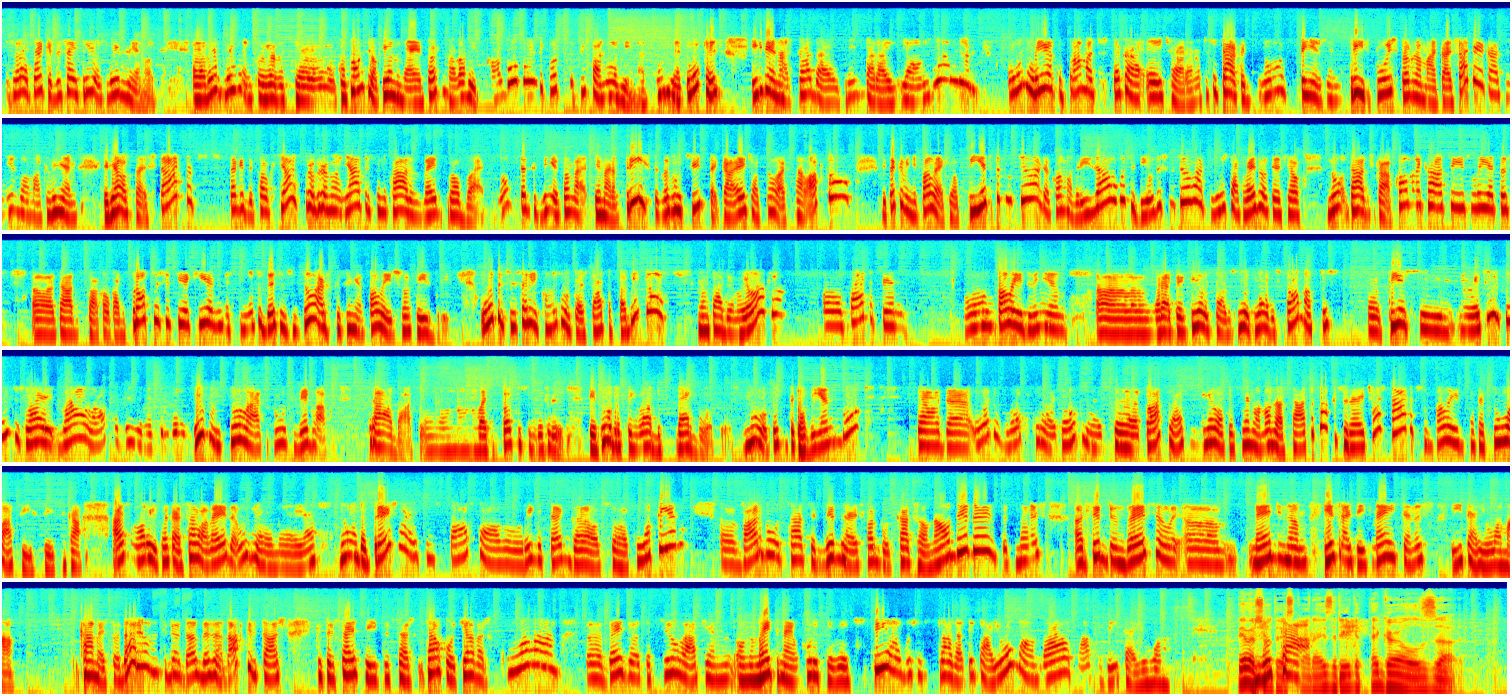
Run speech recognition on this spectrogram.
Es varētu teikt, ka es eju trijos virzienos. Uh, viens virziens, ko jau es, uh, ko Toms jau pieminēja, ir personāla vadības konsultanti. Ko tas vispār nozīmē? Tas nozīmē to, ka es ikdienā strādāju principā ar jaunu uzņēmumu un lieku pamatus HR. Nu, tas ir tā, ka, nu, pieņemsim, trīs puikas programmētāji satiekās un izdomā, ka viņiem ir jāuzstājas startups tagad ir kaut kas jāizprogrammē un jāatrisina kāda veida problēma. Nu, tad, kad viņi ir tomēr, piemēram trīs, tad varbūt šis te, kā HR cilvēks nav aktuāls. Bet tad, kad viņi paliek jau 15 cilvēki, komanda ir izaugusi 20 cilvēki, tad jūs sāk veidoties jau nu, tādas kā komunikācijas lietas, uh, tādas kā kaut kādi procesi tiek ieviesti. Nu, tad 10 cilvēki, kas viņiem palīdz šo izdarīt. Otrs, es arī konsultēju startup vadītājus no tādiem lielākiem uh, startupiem un palīdz viņiem, uh, varētu teikt, ielikt tādus ļoti labus pamatus. Uh, tieši šīs puses, lai vēlāk, kad viņiem ir 200 cilvēki, būtu vieglāk strādāt un, un, un lai tas process, kas ir pie zobratiņa labi darbotos. Nu, tas ir viens bloks. Tad uh, otrs bloks, kurā es esmu, es uh, pats esmu ielācis vienā mazā startupā, kas ir HR startups un palīdz tā, to attīstīt. Kā, esmu arī kā, savā veidā uzņēmēja. Ja? Nu, un tad trešais, es pārstāvu Riga Tekgals uh, kopienu. Uh, varbūt kāds ir dzirdējis, varbūt kāds vēl nav dzirdējis, bet mēs ar sirdi un dvēseli uh, mēģinām iesaistīt meitenes IT jomā kā mēs to darām. Mums ir ļoti daudz dažādu aktivitāšu, kas ir saistītas ar sākot jau ar skolām, beidzot ar cilvēkiem un meitenēm, kuras jau ir pieaugušas, strādā citā jomā un vēlas nākt uz IT jomu. Pievēršoties nu, kā reizi Rīga Tech Girls. Uh,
